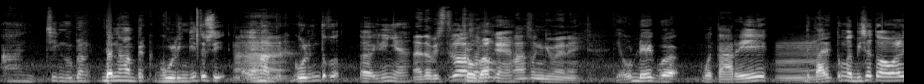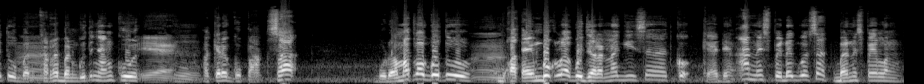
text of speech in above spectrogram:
Anjing gua bilang dan hampir keguling gitu sih. Ah. Yang hampir keguling tuh eh, ininya. nah tapi itu langsung, langsung gimana Ya udah gua gua tarik, Hmm. ditarik tuh nggak bisa tuh awalnya tuh ban, Ah. karena ban gua tuh nyangkut. iya Hmm. akhirnya gue paksa bodo amat lah gue tuh Hmm. buka tembok lah gue jalan lagi set kok kayak ada yang aneh sepeda gue set bannya sepeleng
